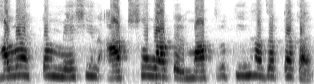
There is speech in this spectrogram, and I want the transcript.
ভালো একটা মেশিন আটশো ওয়াটের, মাত্র তিন হাজার টাকায়,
